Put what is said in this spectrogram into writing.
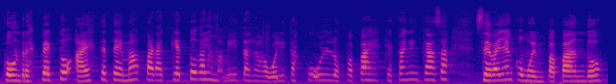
con respecto a este tema para que todas las mamitas, las abuelitas cool, los papás que están en casa se vayan como empapando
